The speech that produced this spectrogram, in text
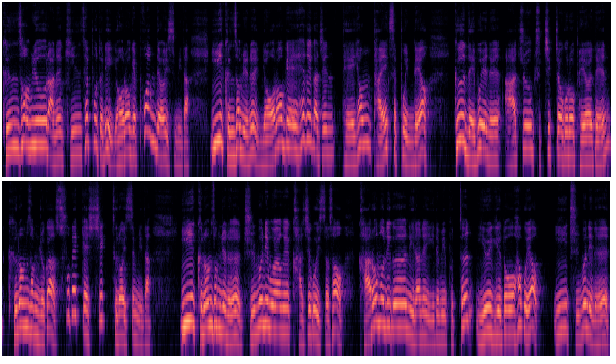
근섬유라는 긴 세포들이 여러 개 포함되어 있습니다. 이 근섬유는 여러 개의 핵을 가진 대형 다핵세포인데요. 그 내부에는 아주 규칙적으로 배열된 근엄섬유가 수백 개씩 들어 있습니다. 이 근엄섬유는 줄무늬 모양을 가지고 있어서 가로무늬근이라는 이름이 붙은 이유이기도 하고요. 이 줄무늬는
